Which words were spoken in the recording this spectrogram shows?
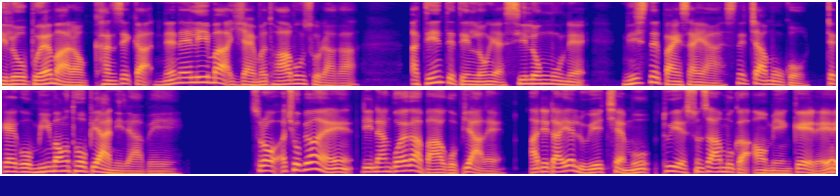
ဒီလိုပွဲမှာတော့ခန်းစစ်ကနည်းနည်းလေးမှရိုင်မထွားဘူးဆိုတာကအတင်းတစ်တင်းလုံးရဲ့စီးလုံးမှုနဲ့နီးစနစ်ပိုင်းဆိုင်ရာစနစ်ကြမှုကိုတကယ်ကိုမီးမောင်းထိုးပြနေတာပဲဆိုတော့အချို့ပြောရင်ဒီနန်ကွဲကဘာကိုပြလဲအာဒီတာရဲ့လူရေးချက်မှုသူ့ရဲ့စွန့်စားမှုကအောင်မြင်ခဲ့တယ်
